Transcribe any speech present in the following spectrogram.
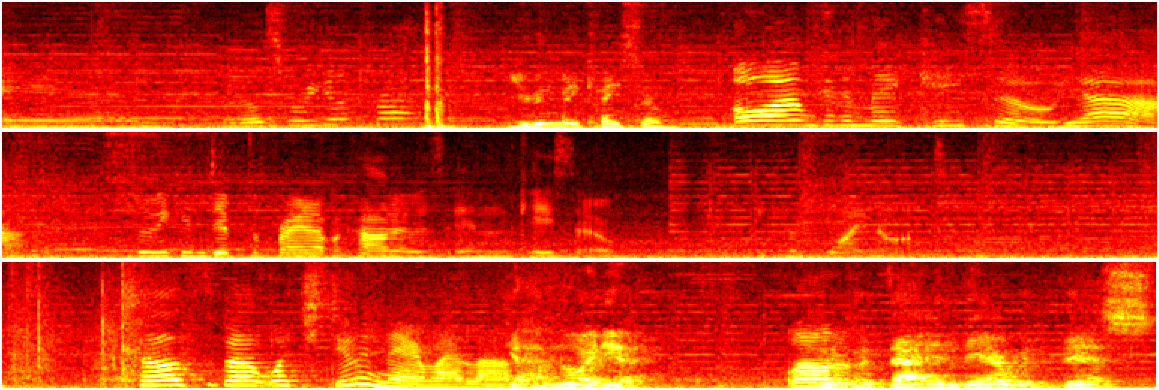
And what else are we gonna fry? You're gonna make queso. Oh, I'm gonna make queso, yeah. So we can dip the fried avocados in queso. Because why not? Tell us about what you're doing there, my love. Yeah, I have no idea. Well, I'm gonna put that in there with this.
